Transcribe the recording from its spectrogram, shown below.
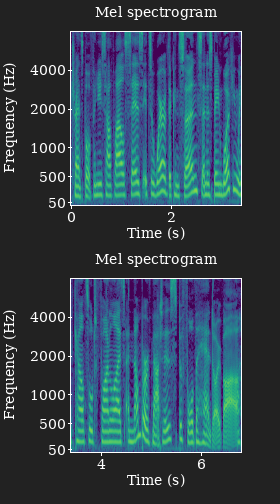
Transport for New South Wales says it's aware of the concerns and has been working with council to finalise a number of matters before the handover.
